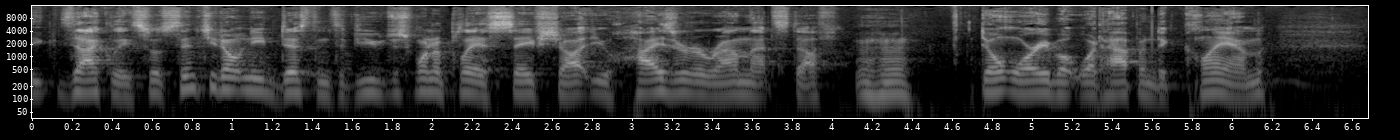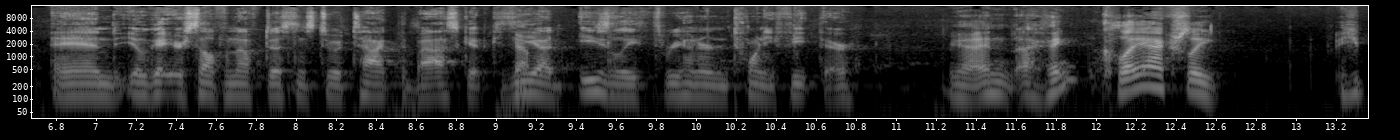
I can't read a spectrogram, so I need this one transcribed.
exactly. So since you don't need distance, if you just want to play a safe shot, you hyzer it around that stuff. Mm-hmm. Don't worry about what happened to Clam, and you'll get yourself enough distance to attack the basket because he had easily 320 feet there. Yeah, and I think Clay actually, he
